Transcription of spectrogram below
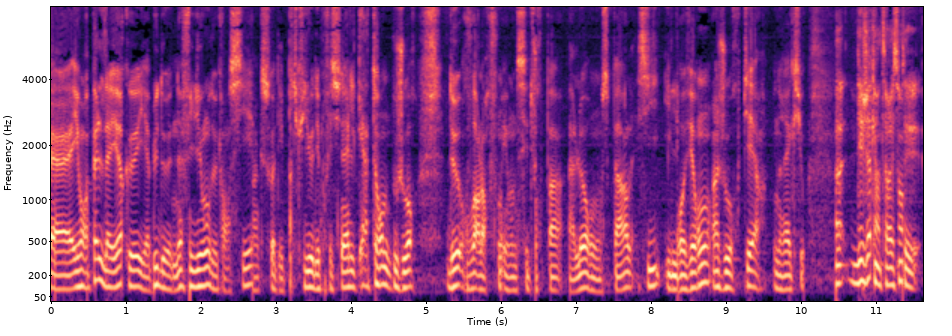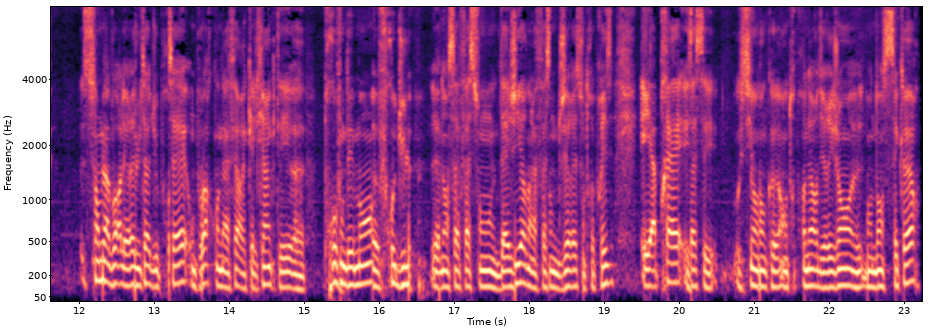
Euh, et on rappelle d'ailleurs qu'il y a plus de 9 millions de créanciers, hein, que ce soit des particuliers ou des professionnels, qui attendent toujours de revoir leurs fonds. Et on ne sait toujours pas, à l'heure où on se parle, s'ils si reverront un jour. Pierre, une réaction bah, Déjà, ce qui est intéressant, c'est sans avoir les résultats du procès, on peut voir qu'on a affaire à quelqu'un qui était euh, profondément euh, frauduleux dans sa façon d'agir, dans la façon de gérer son entreprise. Et après, et ça c'est aussi en tant qu'entrepreneur dirigeant euh, dans ce secteur,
